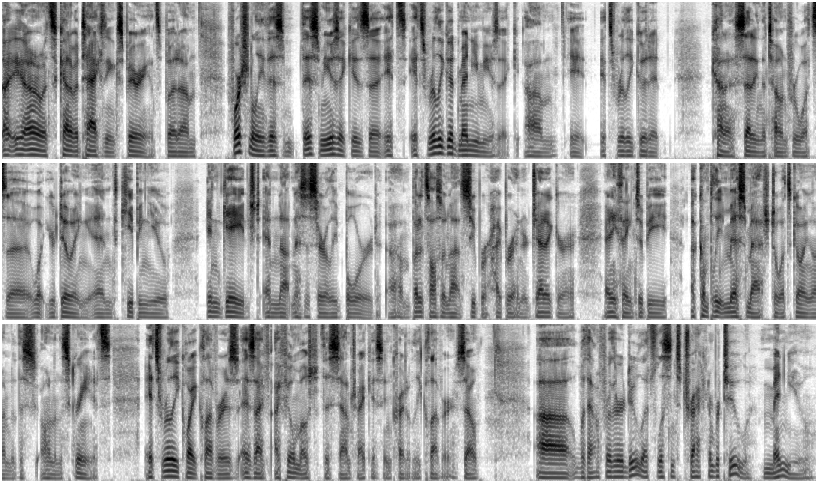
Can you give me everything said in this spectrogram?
I, I don't know. It's kind of a taxing experience, but um, fortunately, this this music is uh, it's it's really good menu music. Um, it it's really good at kind of setting the tone for what's uh, what you're doing and keeping you engaged and not necessarily bored. Um, but it's also not super hyper energetic or anything to be a complete mismatch to what's going on to this on, the screen. It's it's really quite clever. As as I, I feel most of this soundtrack is incredibly clever. So. Uh, without further ado, let's listen to track number two, Menu.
